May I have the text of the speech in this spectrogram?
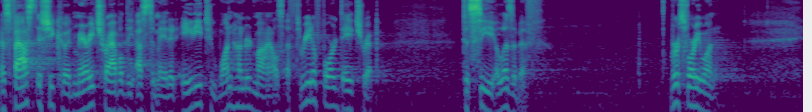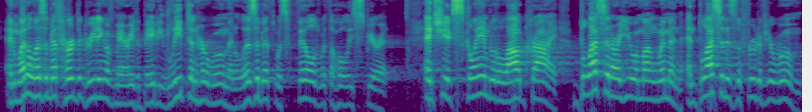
as fast as she could, Mary traveled the estimated 80 to 100 miles, a three to four day trip, to see Elizabeth. Verse 41. And when Elizabeth heard the greeting of Mary, the baby leaped in her womb, and Elizabeth was filled with the Holy Spirit. And she exclaimed with a loud cry, Blessed are you among women, and blessed is the fruit of your womb.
